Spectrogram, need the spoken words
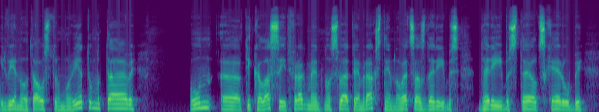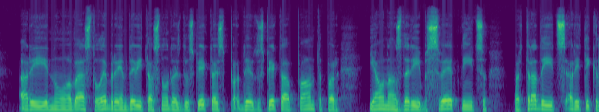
ir vienota austrumu un rietumu tēvi, un tika lasīti fragmenti no svētiem rakstiem, no vecās derības, derības telts, herubi, arī no vēstule ebrejiem 9. nodaļas 25. 25. panta par jaunās derības svētnīcu, par tradīciju, arī tika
